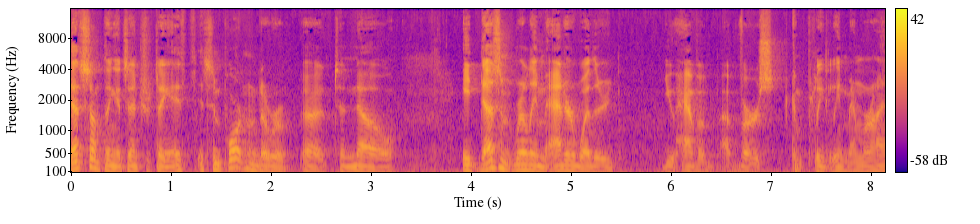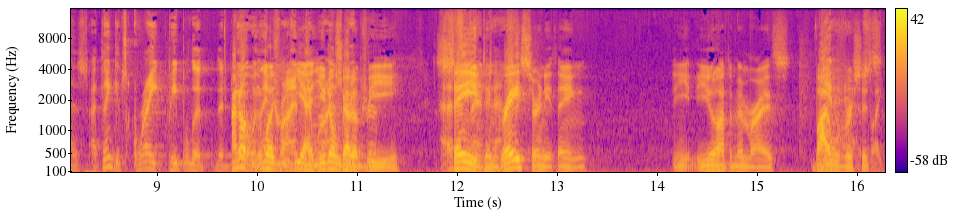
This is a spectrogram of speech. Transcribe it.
that's something that's interesting. It's, it's important to re- uh, to know. It doesn't really matter whether you have a, a verse completely memorized. I think it's great people that, that I don't. and they well, try and yeah, you don't gotta be That's saved in grace or anything. You, you don't have to memorize Bible Yeah, verses. Like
